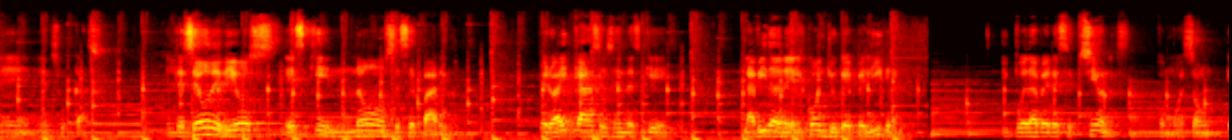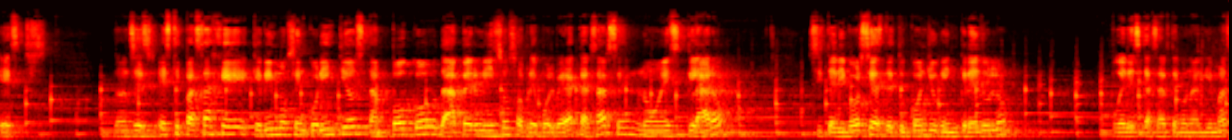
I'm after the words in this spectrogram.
eh, en su caso. El deseo de Dios es que no se separen, pero hay casos en los que la vida del cónyuge peligra y puede haber excepciones, como son estos. Entonces, este pasaje que vimos en Corintios tampoco da permiso sobre volver a casarse, no es claro si te divorcias de tu cónyuge incrédulo, puedes casarte con alguien más.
